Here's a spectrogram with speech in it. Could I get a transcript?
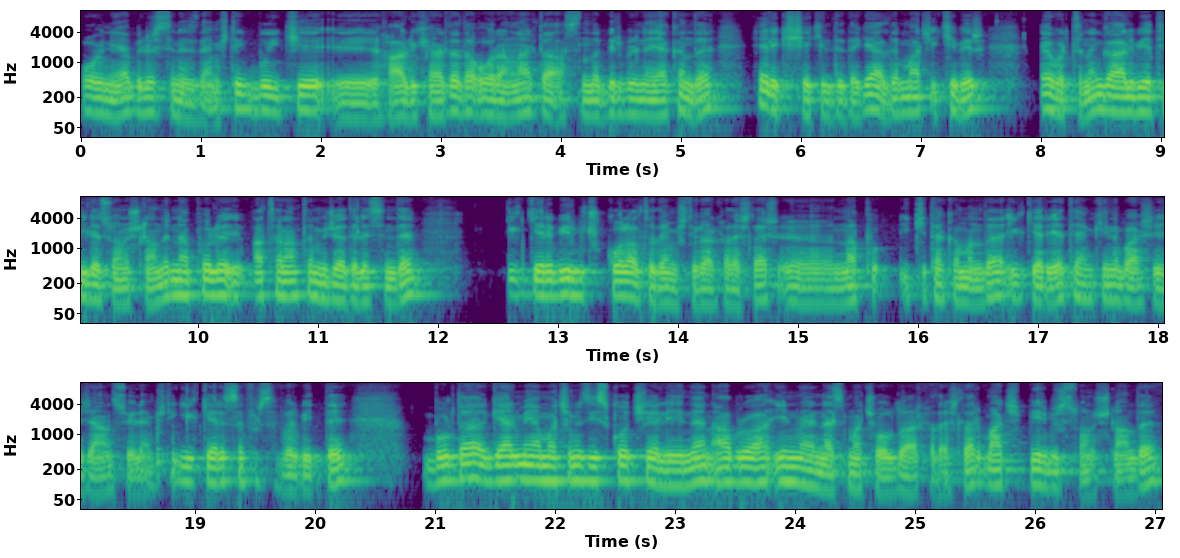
oynayabilirsiniz demiştik. Bu iki e, halükarda da oranlar da aslında birbirine yakındı. Her iki şekilde de geldi. Maç 2-1 Everton'ın galibiyetiyle sonuçlandı. Napoli Atalanta mücadelesinde ilk yarı 1.5 gol altı demiştik arkadaşlar. E, Napo iki takımın da ilk yarıya temkinli başlayacağını söylemiştik. İlk yarı 0-0 bitti. Burada gelmeyen maçımız İskoçya Ligi'nden Abroa Inverness maç oldu arkadaşlar. Maç 1-1 sonuçlandı.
